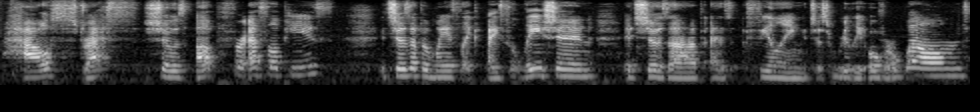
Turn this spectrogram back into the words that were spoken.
how stress shows up for SLPs. It shows up in ways like isolation, it shows up as feeling just really overwhelmed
